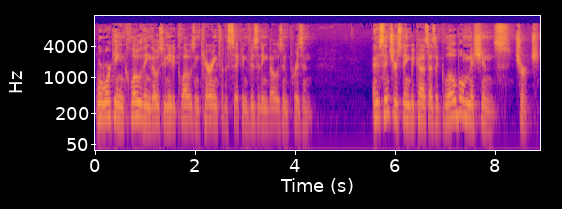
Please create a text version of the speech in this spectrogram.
were working and clothing those who needed clothes and caring for the sick and visiting those in prison. And it's interesting because as a global missions church,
